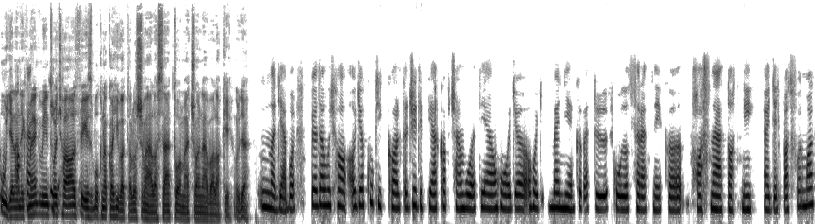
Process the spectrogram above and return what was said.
úgy jelenik Akár, meg, mint igen. hogyha a Facebooknak a hivatalos válaszát tolmácsolná valaki, ugye? Nagyjából. Például, hogyha ugye a kukikkal, a GDPR kapcsán volt ilyen, hogy, hogy mennyien követő kódot szeretnék használtatni egy-egy platformmal,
